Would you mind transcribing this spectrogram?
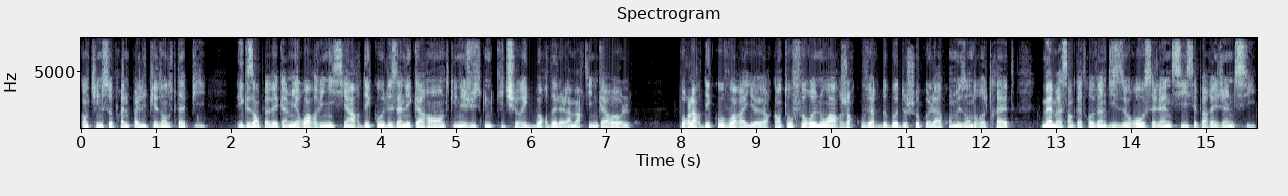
quand ils ne se prennent pas les pieds dans le tapis. Exemple avec un miroir vénitien art déco des années 40, qui n'est juste qu'une kitscherie de bordel à la Martine Carole pour l'art déco, voire ailleurs. Quant au feu noir, genre couvercle de boîte de chocolat pour maison de retraite, même à 190 euros, c'est l'Annecy, c'est pas Regency.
